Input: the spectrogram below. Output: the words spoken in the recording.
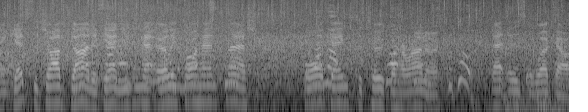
And gets the job done again using that early forehand smash. Four games to two for two. That is a workout.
